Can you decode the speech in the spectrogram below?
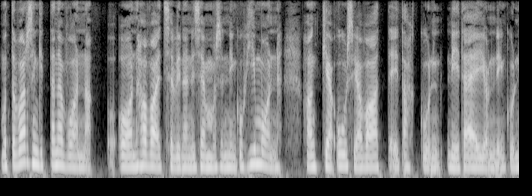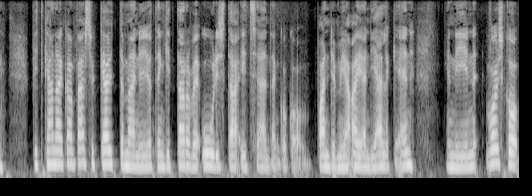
mutta varsinkin tänä vuonna on havaitsevina niin semmoisen niin himon hankkia uusia vaatteita, kun niitä ei ole niin kuin pitkään aikaan päässyt käyttämään ja jotenkin tarve uudistaa itseään tämän koko pandemia-ajan jälkeen. Ja niin voisiko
